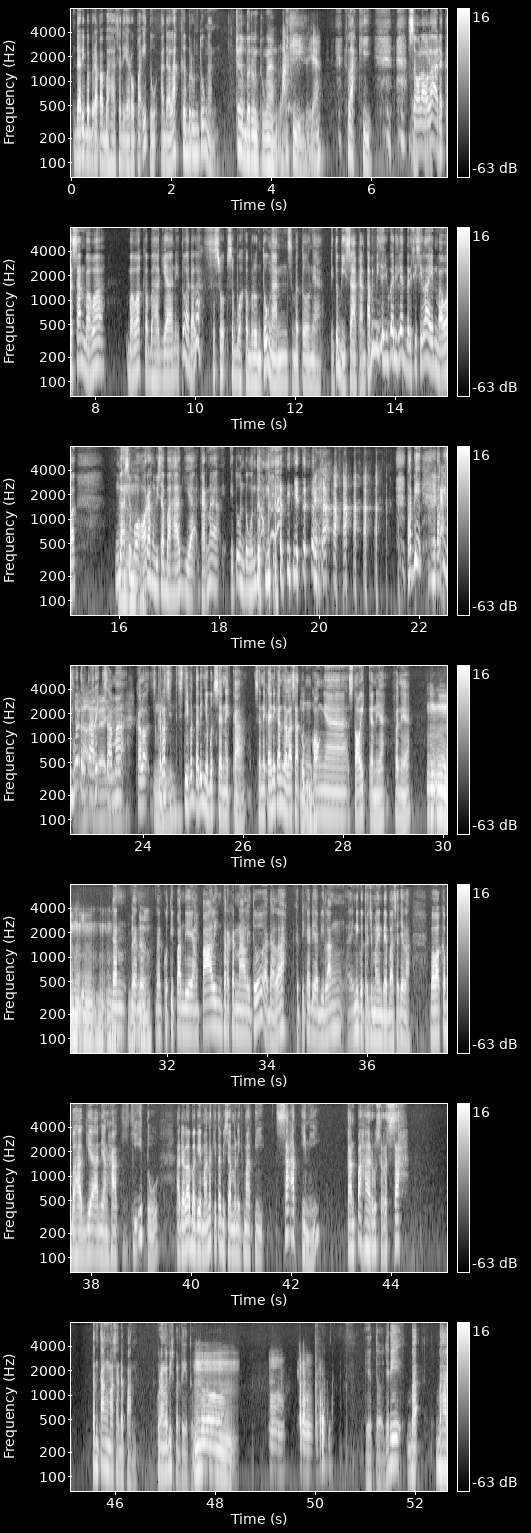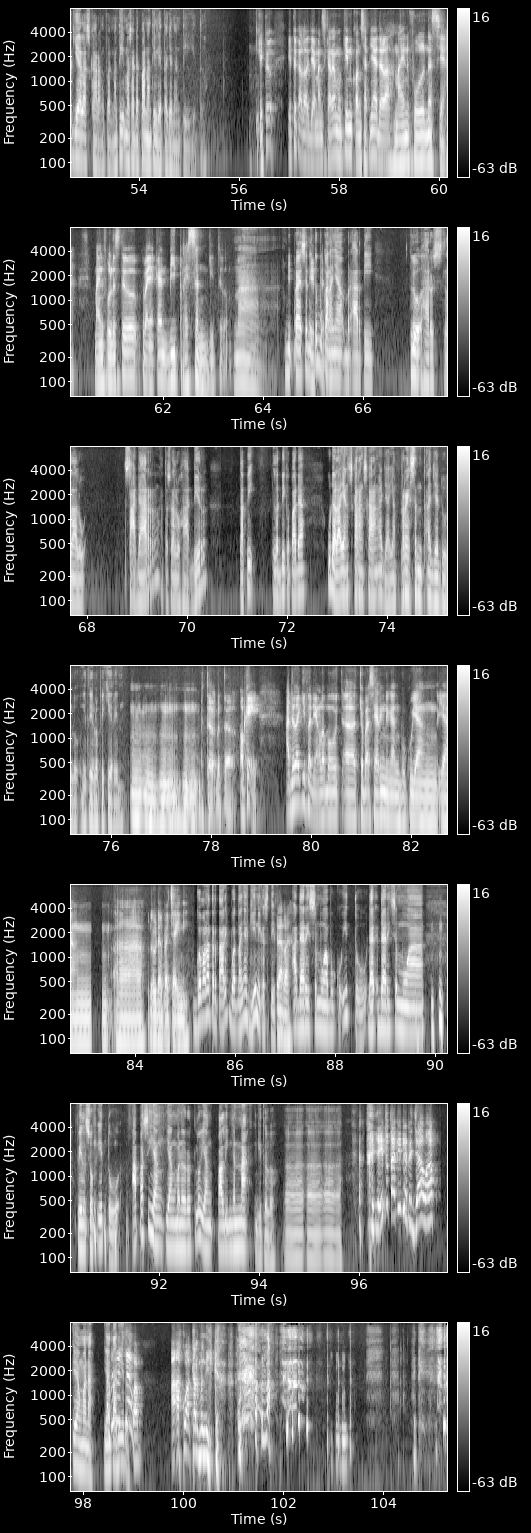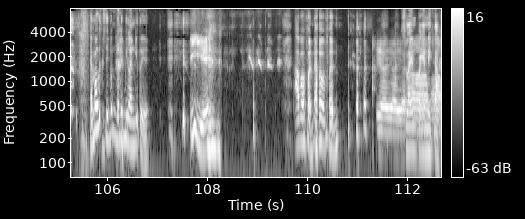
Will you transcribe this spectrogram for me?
dari beberapa bahasa di Eropa itu adalah keberuntungan. Keberuntungan, laki gitu ya. laki. Seolah-olah ada kesan bahwa bahwa kebahagiaan itu adalah sesu- sebuah keberuntungan sebetulnya. Itu bisa kan? Tapi bisa juga dilihat dari sisi lain bahwa nggak Hmm. semua orang bisa bahagia karena itu untung-untungan gitu. tapi tapi gue tertarik ya, sama kalau karena Hmm. si Steven tadi nyebut Seneca. Seneca ini kan salah satu Hmm. engkongnya Stoik kan ya, Van ya. Hmm, hmm, hmm, hmm, hmm. dan Betul. dan dan kutipan dia yang paling terkenal itu adalah ketika dia bilang ini gue terjemahin bebas aja lah bahwa kebahagiaan yang hakiki itu adalah bagaimana kita bisa menikmati saat ini tanpa harus resah tentang masa depan kurang lebih seperti itu Hmm. Mm, keren, keren. gitu jadi ba- bahagialah sekarang Van nanti masa depan nanti lihat aja nanti gitu Itu itu kalau zaman sekarang mungkin konsepnya adalah mindfulness ya. Mindfulness itu kebanyakan be present gitu. Nah, be present itu Gitu. bukan hanya berarti lu harus selalu sadar atau selalu hadir, tapi lebih kepada udahlah yang sekarang-sekarang aja, yang present aja dulu gitu lo pikirin. Hmm, hmm, betul betul. Oke, ada lagi Van yang lo mau eh, coba sharing dengan buku yang yang eh, lo udah baca ini? Gue malah tertarik buat nanya gini ke Steve. Kenapa? Ah, Dari semua buku itu, dari, dari semua filsuf itu, apa sih yang yang menurut lo yang paling ngena gitu loh? Eh, eh, eh, ya itu tadi udah ada jawab. yang mana? Yang tadi udah itu? jawab. Aku akan menikah. lah. Emang Steven tadi bilang gitu ya? iya. Apa Van? Apa Van? Iya, iya, iya. Selain pengen Eh, nikah.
